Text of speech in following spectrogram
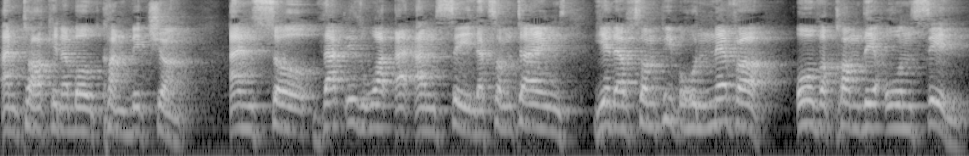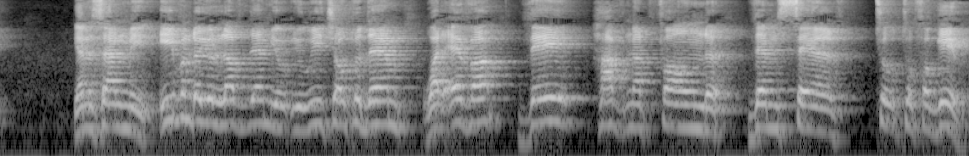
and talking about conviction. And so that is what I am saying that sometimes you have some people who never overcome their own sin you understand me? Even though you love them, you, you reach out to them, whatever, they have not found themselves to, to forgive.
